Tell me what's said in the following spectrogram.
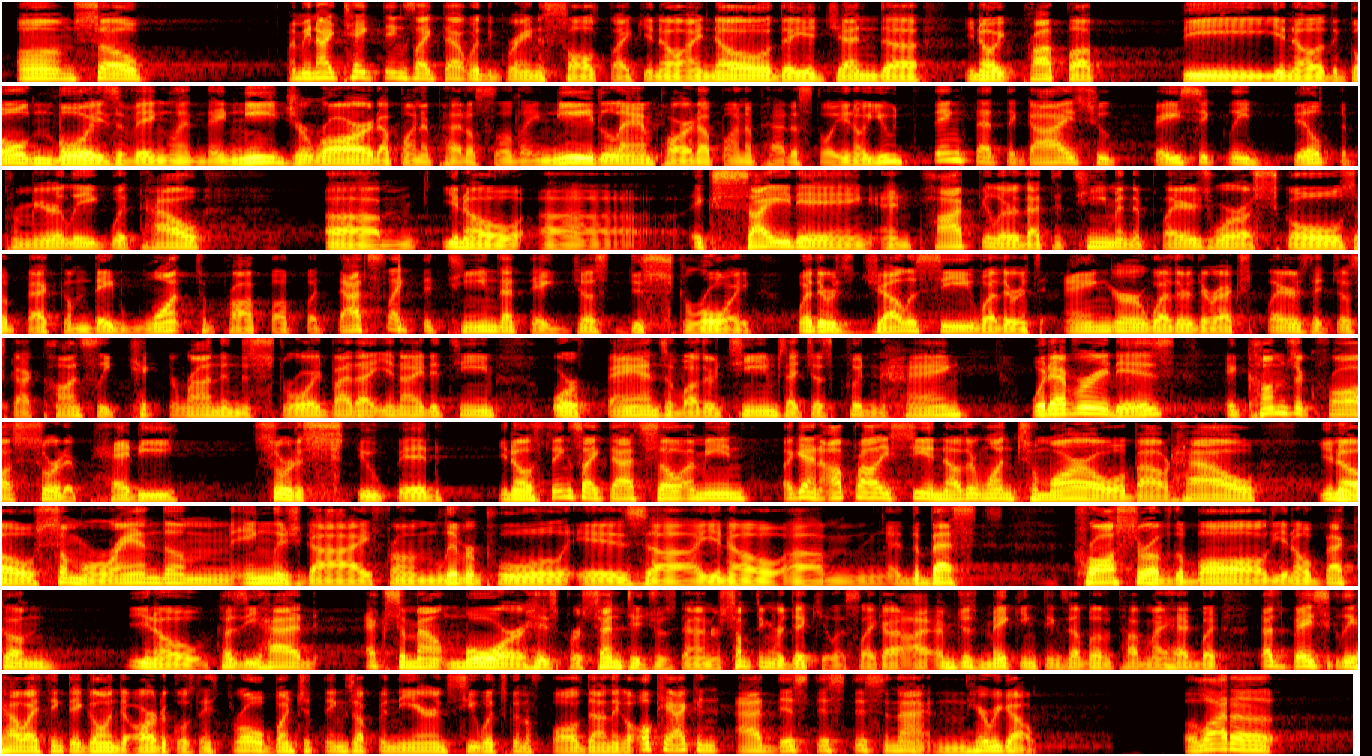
Um, so, I mean, I take things like that with a grain of salt. Like, you know, I know the agenda, you know, he prop up the, you know, the golden boys of England. They need Gerrard up on a pedestal. They need Lampard up on a pedestal. You know, you'd think that the guys who basically built the Premier League with how, um, you know, uh, exciting and popular that the team and the players were a Scholes, a Beckham, they'd want to prop up, but that's like the team that they just destroy whether it's jealousy, whether it's anger, whether they're ex players that just got constantly kicked around and destroyed by that United team, or fans of other teams that just couldn't hang. Whatever it is, it comes across sort of petty, sort of stupid, you know, things like that. So, I mean, again, I'll probably see another one tomorrow about how you know, some random English guy from Liverpool is, uh, you know, um, the best crosser of the ball. You know, Beckham, you know, because he had X amount more, his percentage was down or something ridiculous. Like I, I'm just making things up off the top of my head, but that's basically how I think they go into articles. They throw a bunch of things up in the air and see what's going to fall down. They go, okay, I can add this, this, this, and that, and here we go. A lot of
